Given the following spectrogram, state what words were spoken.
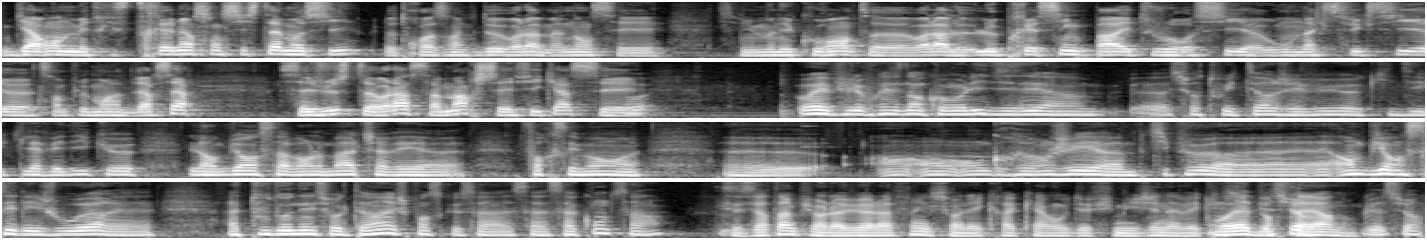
Garand maîtrise très bien son système aussi. Le 3-5-2, voilà, maintenant c'est une monnaie courante. voilà, le, pressing, pareil, toujours aussi, où on asphyxie simplement l'adversaire. C'est juste, voilà, ça marche, c'est efficace. C'est. Ouais, et puis le président Comoli disait hein, euh, sur Twitter, j'ai vu euh, qu'il avait dit que l'ambiance avant le match avait euh, forcément engrangé un petit peu, ambiancé les joueurs, et, à tout donner sur le terrain. Et je pense que ça, ça, compte, ça. Hein. C'est certain, puis on l'a vu à la fin, ils sont allés craquer un ou deux fumigènes avec les ouais, supporters. Bien sûr, bien sûr.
